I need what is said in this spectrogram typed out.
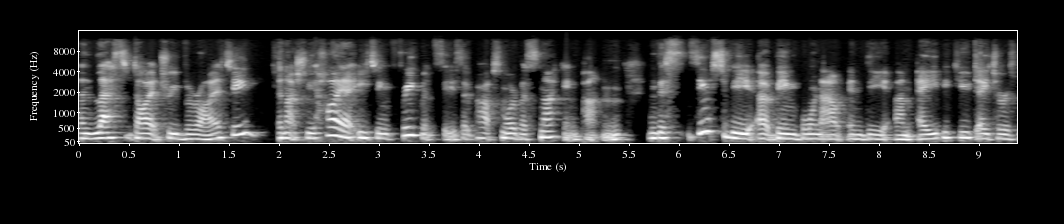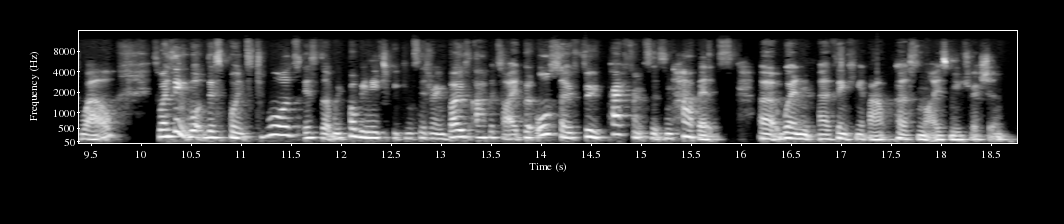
and less dietary variety, and actually higher eating frequency, so perhaps more of a snacking pattern. And this seems to be uh, being borne out in the um, AEBQ data as well. So I think what this points towards is that we probably need to be considering both appetite, but also food preferences and habits uh, when uh, thinking about personalized nutrition.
